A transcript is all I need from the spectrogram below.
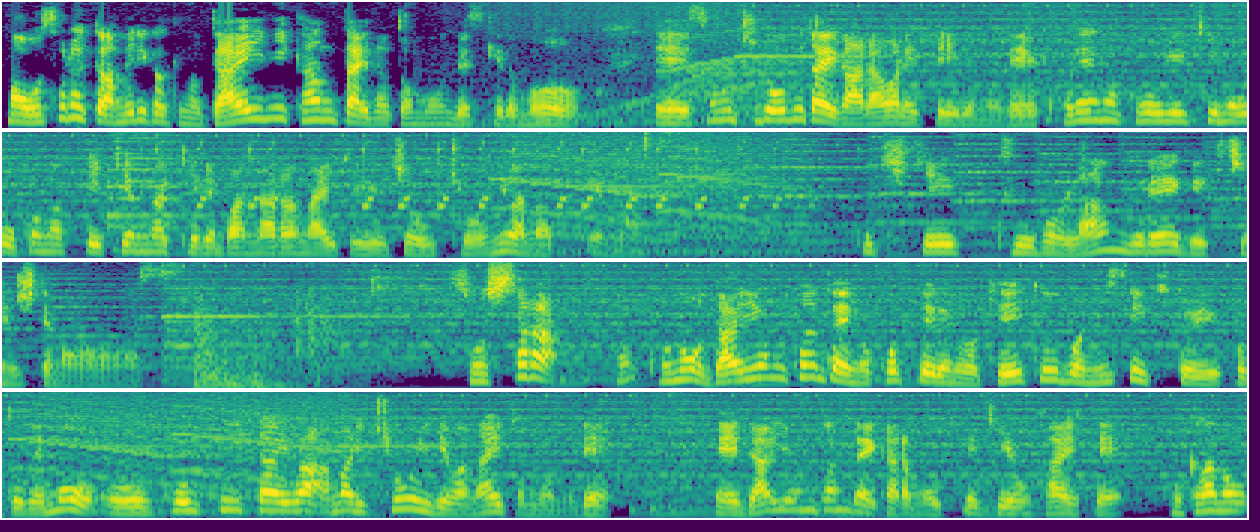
まあおそらくアメリカ軍の第2艦隊だと思うんですけども、えー、その機動部隊が現れているので、これの攻撃も行っていけなければならないという状況にはなっています。敵系空母ラングレー撃沈してます。そしたら、この第4艦隊残っているのは軽空母2隻ということでも、航空隊はあまり脅威ではないと思うので、第4艦隊から目的を変えて、他の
